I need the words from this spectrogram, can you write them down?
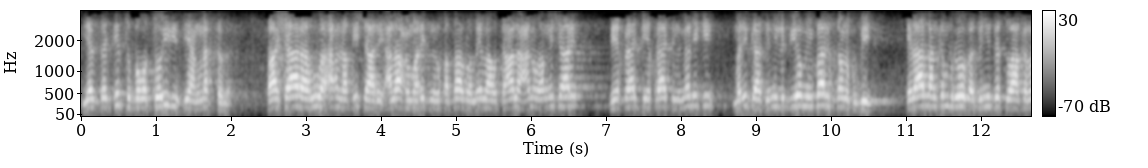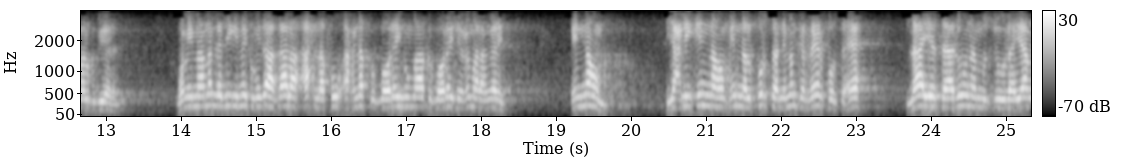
yazdajirta boqortooyadiisi hang nagsada faashaara huwa axnaf ishaari calaa cumar ibn lkhadaab radi allahu tacaala canhu ang ishaari biikraaji ikraaji lmaliki maligaas ini libiyo min faris dona kubi ilaa lankan broog addunyades waa kangal kubiyer wamimam ladigi may kumid ah qaala axnafu axnaf ka goolay huma ka goolay licumar angari inahum yani inahum ina alfursa nimanka reer fursa eh laa yazaaluna muzuulayan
